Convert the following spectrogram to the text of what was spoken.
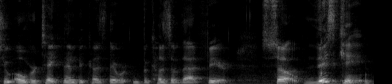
to overtake them because they were because of that fear. So this king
